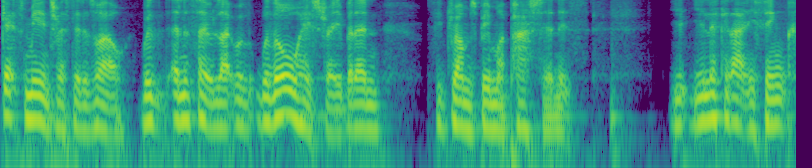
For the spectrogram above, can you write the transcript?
gets me interested as well. With and so like with, with all history, but then see drums being my passion. It's you, you look at that and you think,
